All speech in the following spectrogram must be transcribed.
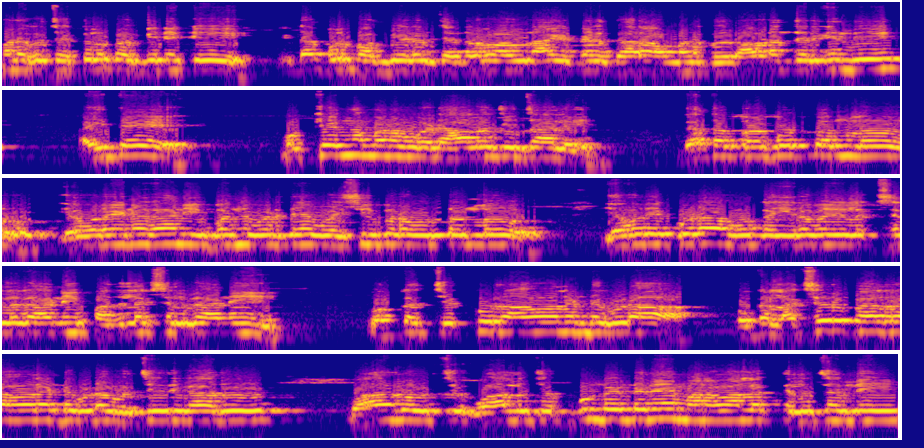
మనకు చెక్కులు పంపిణీకి డబ్బులు పంపించడం చంద్రబాబు నాయుడు ద్వారా మనకు రావడం జరిగింది. అయితే ముఖ్యంగా మనం ఒకటి ఆలోచించాలి. గత ప్రభుత్వంలో ఎవరైనా కానీ ఇబ్బంది పడితే వైసీపీ ప్రభుత్వంలో ఎవరికి కూడా ఒక ఇరవై లక్షలు కానీ పది లక్షలు కానీ ఒక చెక్కు రావాలంటే కూడా ఒక లక్ష రూపాయలు రావాలంటే కూడా వచ్చేది కాదు. వాళ్ళు వాళ్ళు చెప్పుకుంటుంటేనే మన వాళ్ళకి తెలుసండి.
